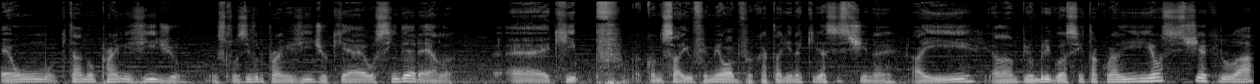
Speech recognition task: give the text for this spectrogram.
é um que tá no Prime Video, um exclusivo do Prime Video, que é o Cinderela. É, que pff, quando saiu o filme, é óbvio, a Catarina queria assistir, né? Aí ela me obrigou a sentar com ela e eu assisti aquilo lá.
